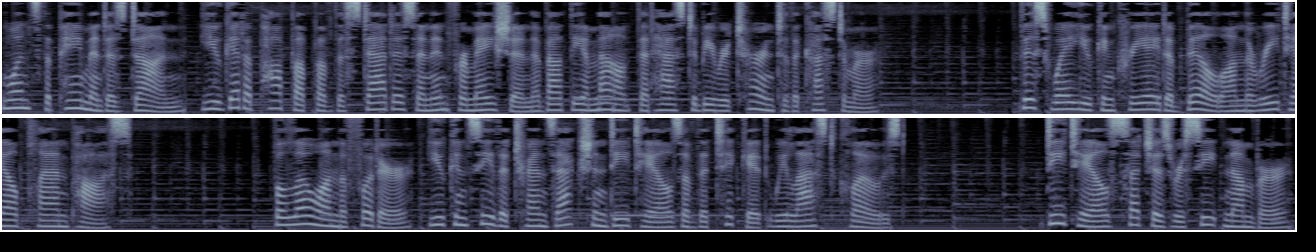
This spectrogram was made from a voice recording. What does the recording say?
Once the payment is done, you get a pop-up of the status and information about the amount that has to be returned to the customer. This way you can create a bill on the retail plan POS. Below on the footer, you can see the transaction details of the ticket we last closed. Details such as receipt number,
